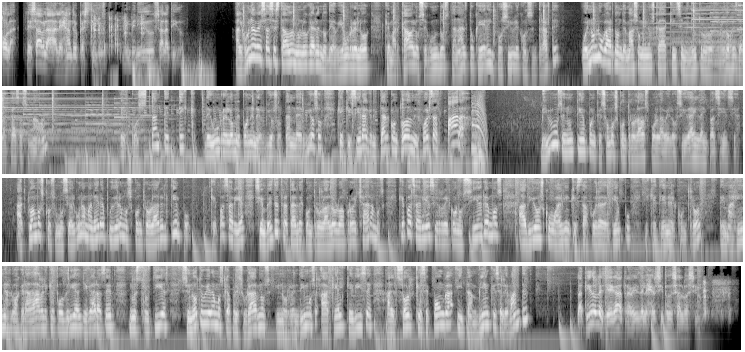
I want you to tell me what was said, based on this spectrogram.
Hola, les habla Alejandro Castillo. Bienvenidos a Latido. ¿Alguna vez has estado en un lugar en donde había un reloj que marcaba los segundos tan alto que era imposible concentrarte? ¿O en un lugar donde más o menos cada 15 minutos los relojes de la casa sonaban? El constante tic de un reloj me pone nervioso, tan nervioso que quisiera gritar con todas mis fuerzas ¡Para! Vivimos en un tiempo en que somos controlados por la velocidad y la impaciencia. Actuamos como si de alguna manera pudiéramos controlar el tiempo. ¿Qué pasaría si en vez de tratar de controlarlo lo aprovecháramos? ¿Qué pasaría si reconociéramos a Dios como alguien que está fuera de tiempo y que tiene el control? ¿Te imaginas lo agradable que podría llegar a ser nuestros días si no tuviéramos que apresurarnos y nos rendimos a aquel que dice al sol que se ponga y también que se levante? Latido les llega a través del ejército de salvación.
